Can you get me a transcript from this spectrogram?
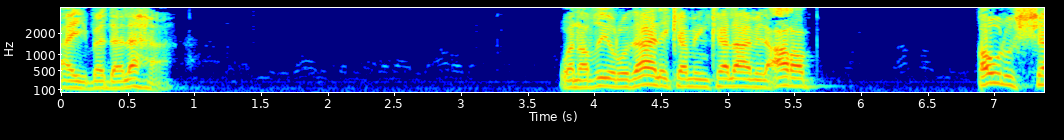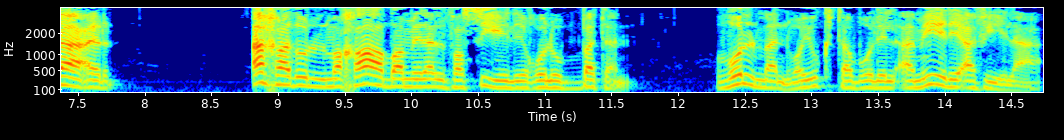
أي بدلها. ونظير ذلك من كلام العرب قول الشاعر أخذوا المخاض من الفصيل غلبة. ظلما ويكتب للأمير أفيلا.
